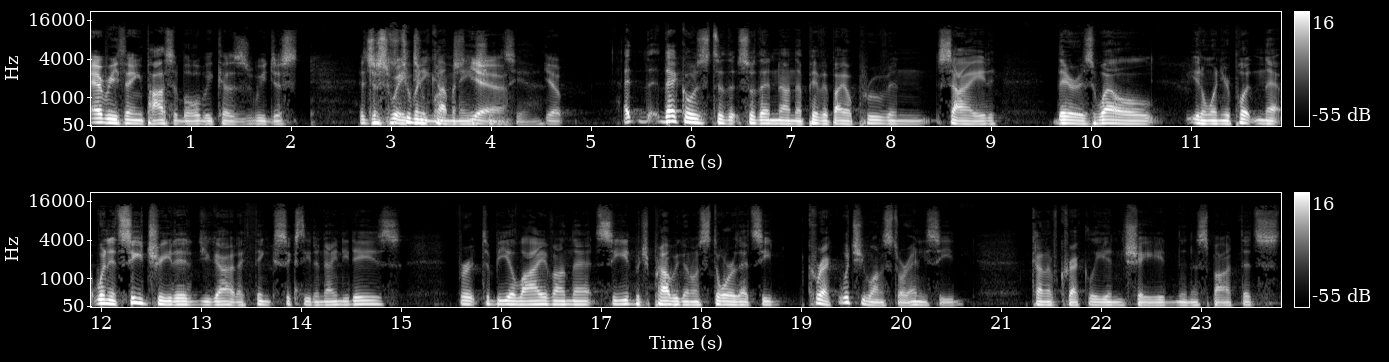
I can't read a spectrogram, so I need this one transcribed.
everything possible because we just it's just way too many much. combinations, yeah. Yep. Uh, that goes to the so then on the pivot bio proven side there as well you know when you're putting that when it's seed treated you got i think 60 to 90 days for it to be alive on that seed but you're probably going to store that seed correct which you want to store any seed kind of correctly in shade in a spot that's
